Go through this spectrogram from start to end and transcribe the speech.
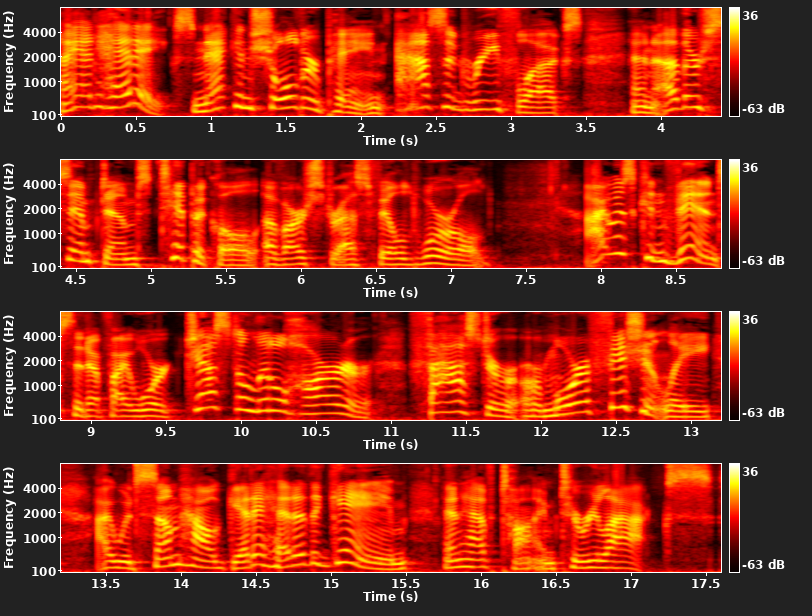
I had headaches, neck and shoulder pain, acid reflux, and other symptoms typical of our stress filled world. I was convinced that if I worked just a little harder, faster, or more efficiently, I would somehow get ahead of the game and have time to relax.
